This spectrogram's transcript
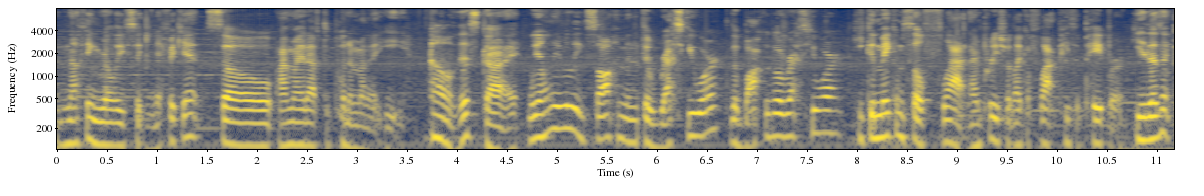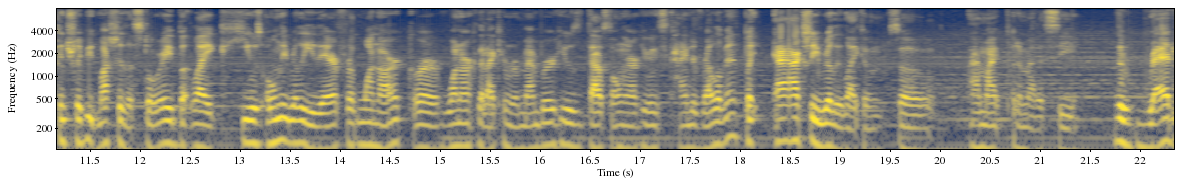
nothing really significant, so I might have to put him at an E. Oh, this guy. We only really saw him in the rescue arc, the Bakugo rescue arc. He can make himself flat, I'm pretty sure like a flat piece of paper. He doesn't contribute much to the story, but like he was only really there for one arc or one arc that I can remember. He was that was the only arc he was kind of relevant, but I actually really like him, so I might put him at a C the Red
